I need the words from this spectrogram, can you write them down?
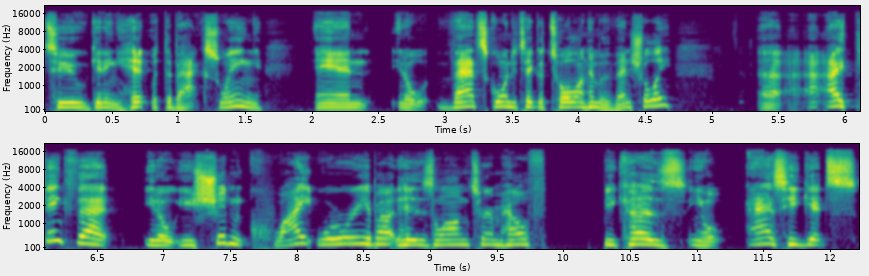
to getting hit with the backswing, and you know that's going to take a toll on him eventually. Uh, I think that you know, you shouldn't quite worry about his long term health because, you know, as he gets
